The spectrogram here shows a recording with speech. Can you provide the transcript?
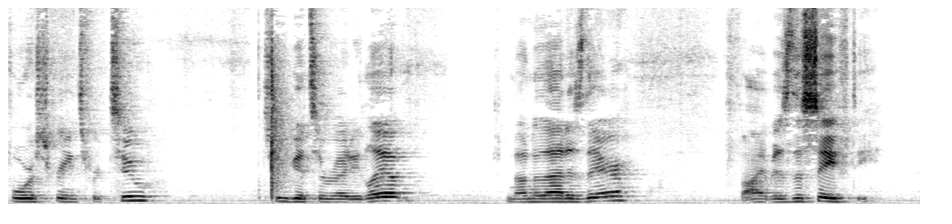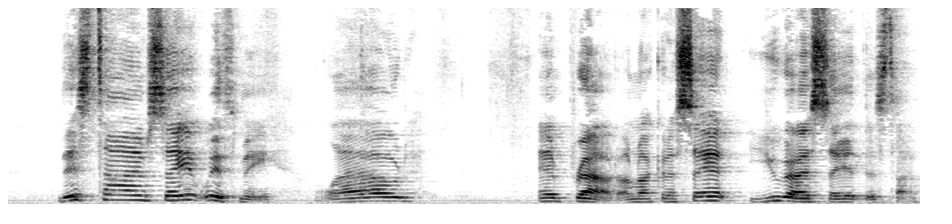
Four screens for two. Two gets a ready layup. None of that is there, five is the safety. This time, say it with me, loud and proud. I'm not going to say it. You guys say it this time.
